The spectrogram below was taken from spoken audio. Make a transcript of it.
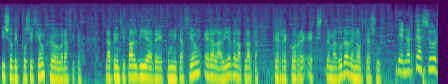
y su disposición geográfica. La principal vía de comunicación era la Vía de la Plata, que recorre Extremadura de norte a sur. De norte a sur,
